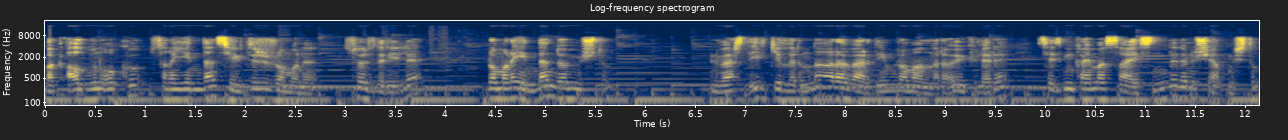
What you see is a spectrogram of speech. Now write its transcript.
Bak al bunu oku, sana yeniden sevdirir romanı sözleriyle romana yeniden dönmüştüm. Üniversite ilk yıllarında ara verdiğim romanlara, öykülere Sezgin Kaymaz sayesinde dönüş yapmıştım.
